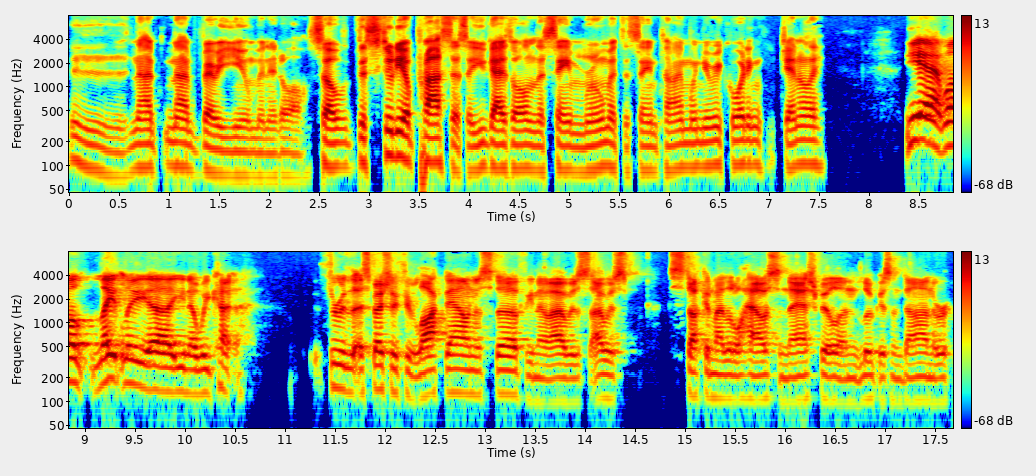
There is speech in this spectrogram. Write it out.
not not very human at all. So the studio process, are you guys all in the same room at the same time when you're recording generally? Yeah, well, lately, uh, you know, we kind of through the, especially through lockdown and stuff. You know, I was I was stuck in my little house in Nashville, and Lucas and Don are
